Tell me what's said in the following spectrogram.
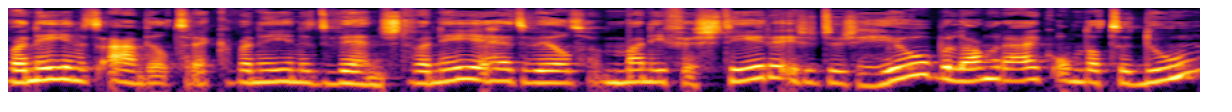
wanneer je het aan wilt trekken, wanneer je het wenst, wanneer je het wilt manifesteren, is het dus heel belangrijk om dat te doen.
